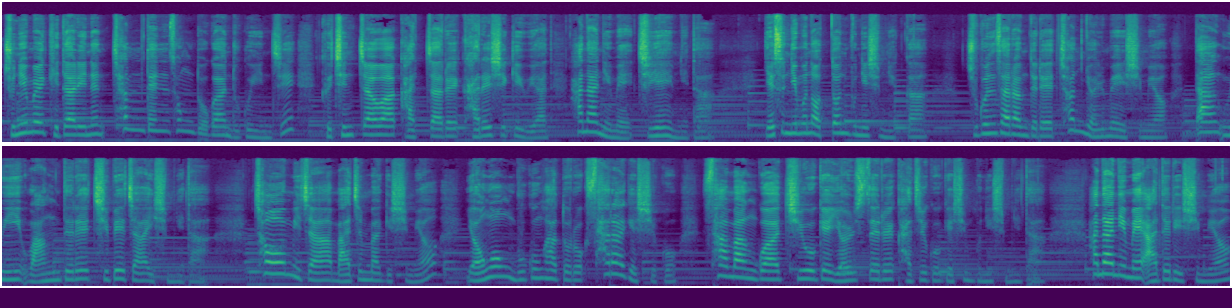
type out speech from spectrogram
주님을 기다리는 참된 성도가 누구인지 그 진짜와 가짜를 가르시기 위한 하나님의 지혜입니다. 예수님은 어떤 분이십니까? 죽은 사람들의 첫 열매이시며 땅 위 왕들의 지배자이십니다. 처음이자 마지막이시며 영웅 무궁하도록 살아계시고 사망과 지옥의 열쇠를 가지고 계신 분이십니다. 하나님의 아들이시며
